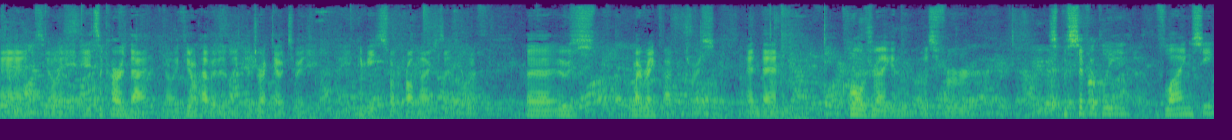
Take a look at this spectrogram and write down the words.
And you know it, it's a card that you know if you don't have it like a direct out to it, it, it can be sort of problematic to deal with. Uh, it was my rank 5 choice. And then Coral Dragon was for specifically Flying Sea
